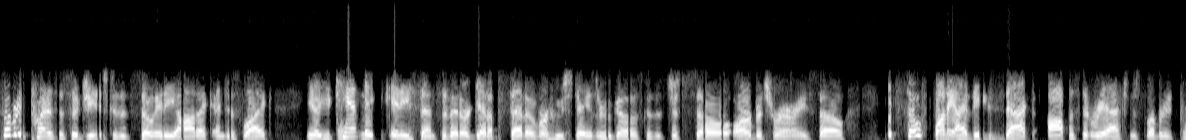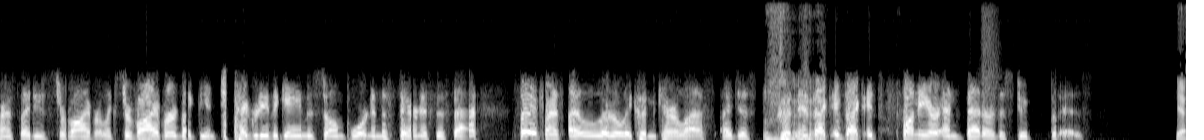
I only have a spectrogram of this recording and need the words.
Celebrity Apprentice is so genius because it's so idiotic and just like you know you can't make any sense of it or get upset over who stays or who goes because it's just so arbitrary. So it's so funny. I have the exact opposite reaction to Celebrity Apprentice that I do to Survivor. Like Survivor, like the integrity of the game is so important and the fairness is that. Celebrity Apprentice, I literally couldn't care less. I just couldn't. in fact, in fact, it's funnier and better the stupid is. Yeah.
